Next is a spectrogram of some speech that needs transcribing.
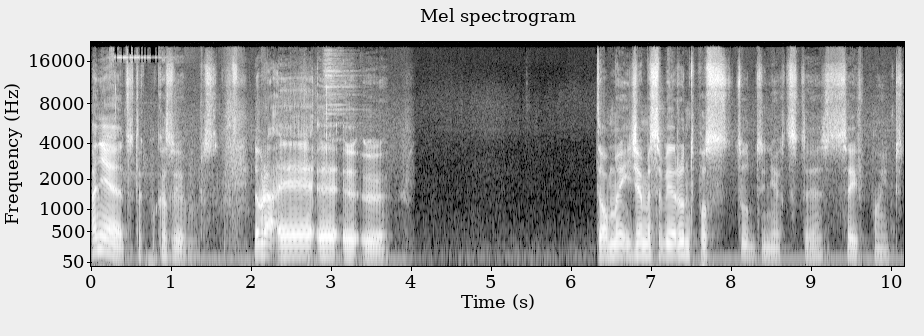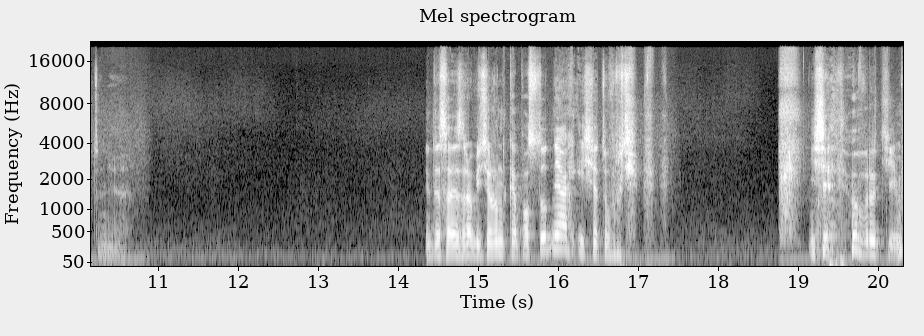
A nie, to tak pokazuje po prostu. Dobra, y, y, y, y. To my idziemy sobie rund po studniach. Co to jest? Save point, to nie. Idę sobie zrobić rundkę po studniach i się tu wrócimy. I się tu wrócimy.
